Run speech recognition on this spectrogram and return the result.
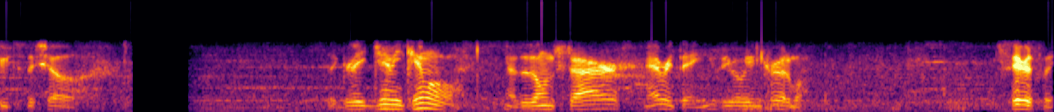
shoots the show. The great Jimmy Kimmel has his own star and everything. He's really incredible. Seriously.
